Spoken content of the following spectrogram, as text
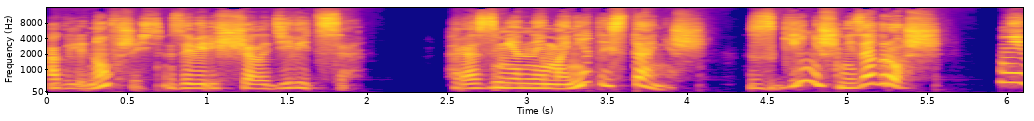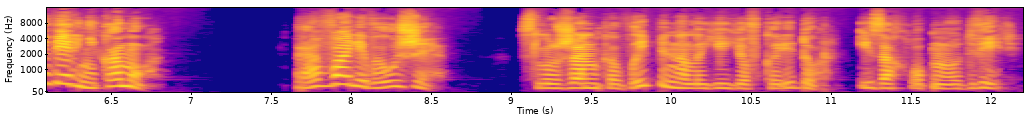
Оглянувшись, заверещала девица. «Разменной монетой станешь, сгинешь не за грош. Не верь никому!» «Проваливай уже!» Служанка выпинала ее в коридор и захлопнула дверь.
